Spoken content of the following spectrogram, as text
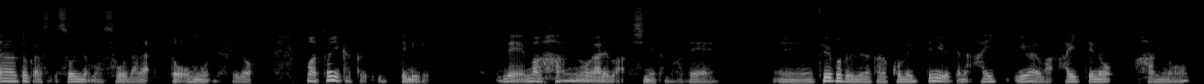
ターとかそういうのもそうだなと思うんですけど、まあ、とにかく言ってみる。で、まあ、反応があれば締めたもので、えーということで、だからこの言ってみるってのは、いわば相手の反応、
